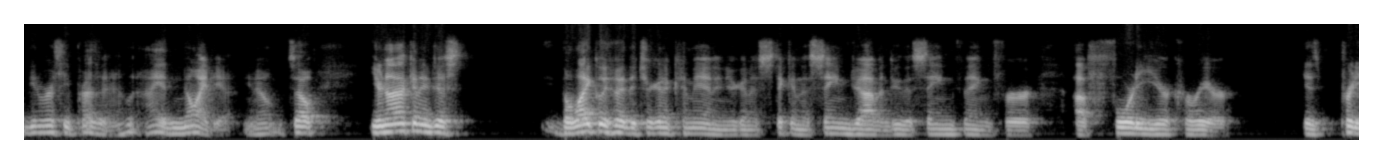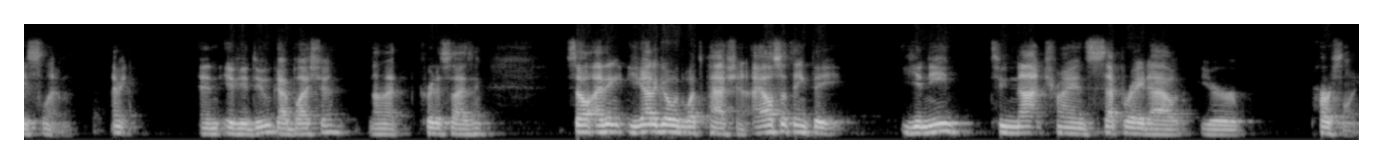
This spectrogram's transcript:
university president i had no idea you know so you're not going to just the likelihood that you're going to come in and you're going to stick in the same job and do the same thing for a 40 year career is pretty slim. I mean, and if you do, God bless you. I'm not criticizing. So I think you got to go with what's passionate. I also think that you need to not try and separate out your personally.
